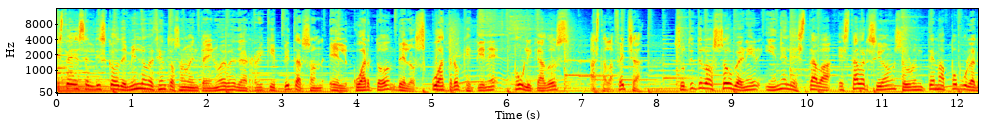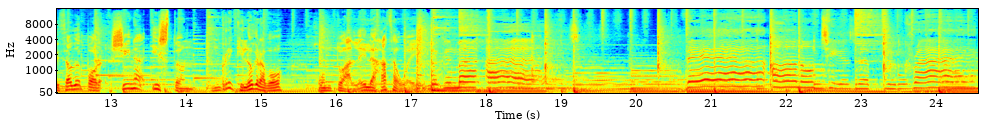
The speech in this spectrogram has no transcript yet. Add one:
Este es el disco de 1999 de Ricky Peterson, el cuarto de los cuatro que tiene publicados hasta la fecha su título Souvenir y en él estaba esta versión sobre un tema popularizado por Sheena Easton. Ricky lo grabó junto a Leila Hathaway. Look in my eyes. There are no tears left to cry.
